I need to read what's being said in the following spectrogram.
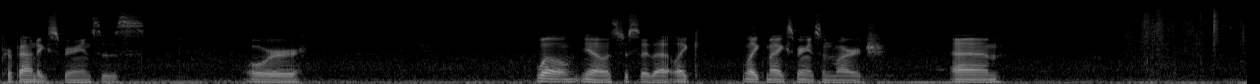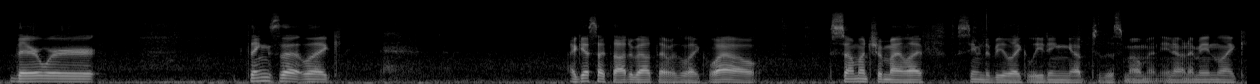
profound experiences or well, yeah, let's just say that like like my experience in March. Um there were things that like I guess I thought about that was like, wow, so much of my life seemed to be like leading up to this moment, you know what I mean? Like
